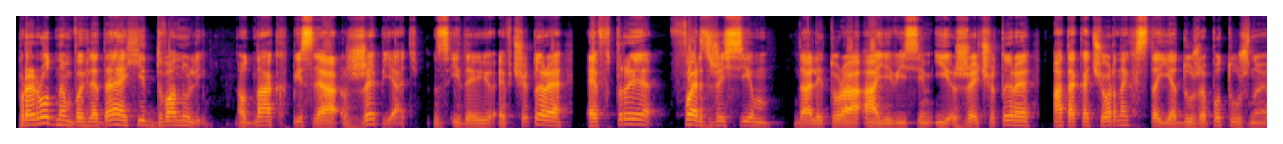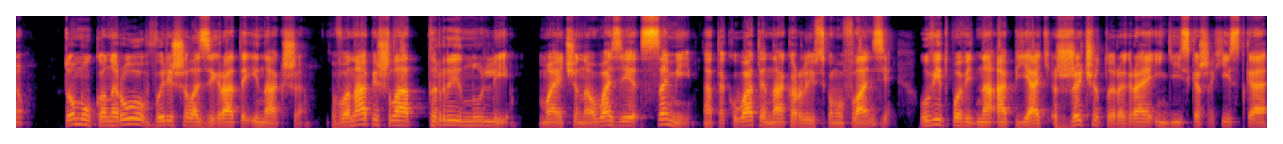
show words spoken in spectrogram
Природним виглядає хід 2 нулі. Однак після G5 з ідеєю F4, F3, ферзь G7, далі тура А Е8 і G4, атака чорних стає дуже потужною. Тому Конеру вирішила зіграти інакше. Вона пішла 3 нулі, маючи на увазі самі атакувати на королівському фланзі. У відповідь на А5 G4 грає індійська шахістка,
